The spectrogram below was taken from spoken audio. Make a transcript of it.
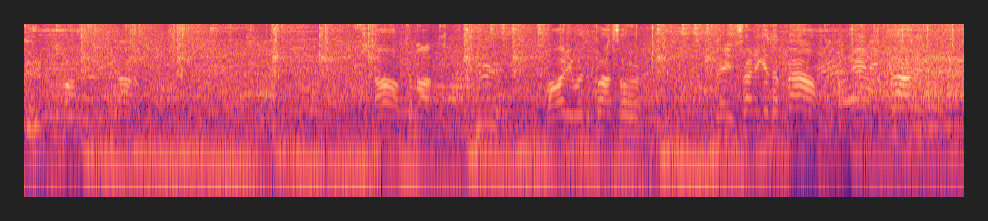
Oh, come on. Marty with the crossover. Man, he's trying to get the foul. And he got it.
